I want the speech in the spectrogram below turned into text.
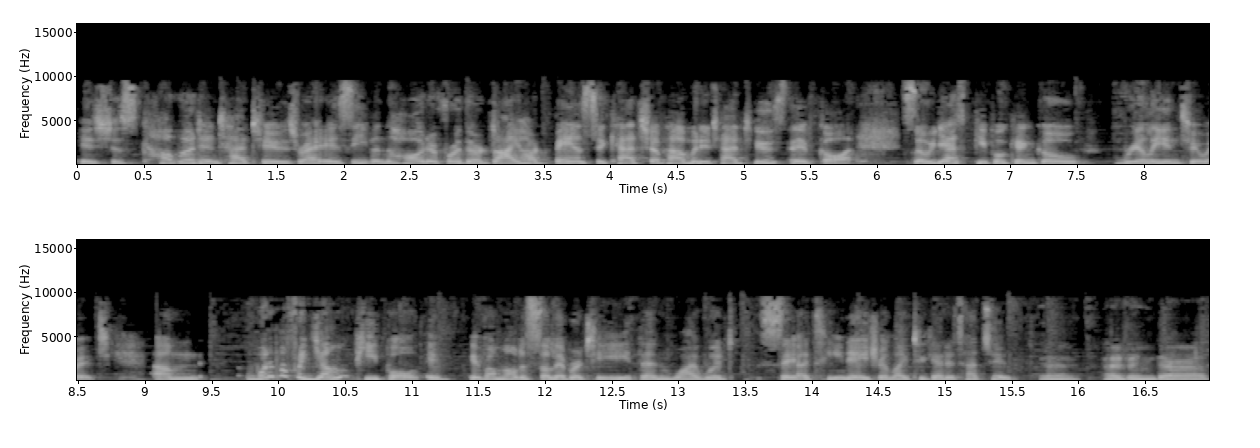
is just covered in tattoos, right? It's even harder for their diehard fans to catch up how many tattoos they've got. So yes, people can go really into it. Um, what about for young people? If if I'm not a celebrity, then why would say a teenager like to get a tattoo? And I think that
